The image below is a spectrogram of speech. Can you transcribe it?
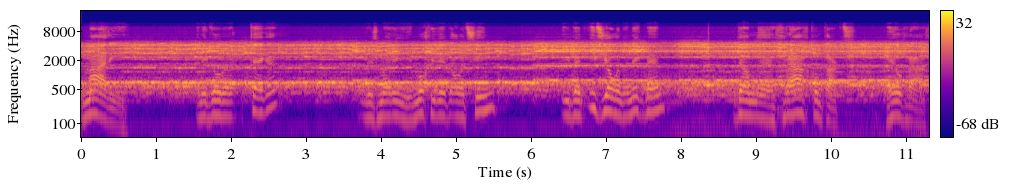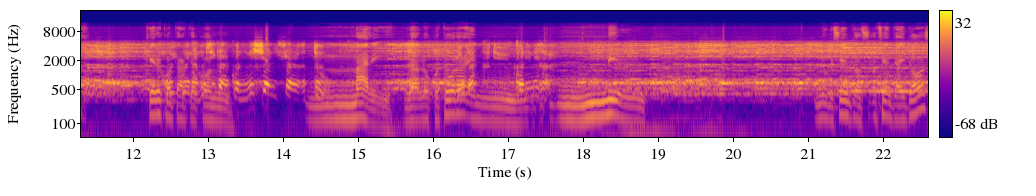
Marie. En ik wilde taggen. Dus Marie, mocht je dit ooit zien, je bent iets jonger dan ik ben, dan eh, graag contact. Heel graag. Quiero contacto con música con Michel Sardou. Mari, la locutora en 1982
